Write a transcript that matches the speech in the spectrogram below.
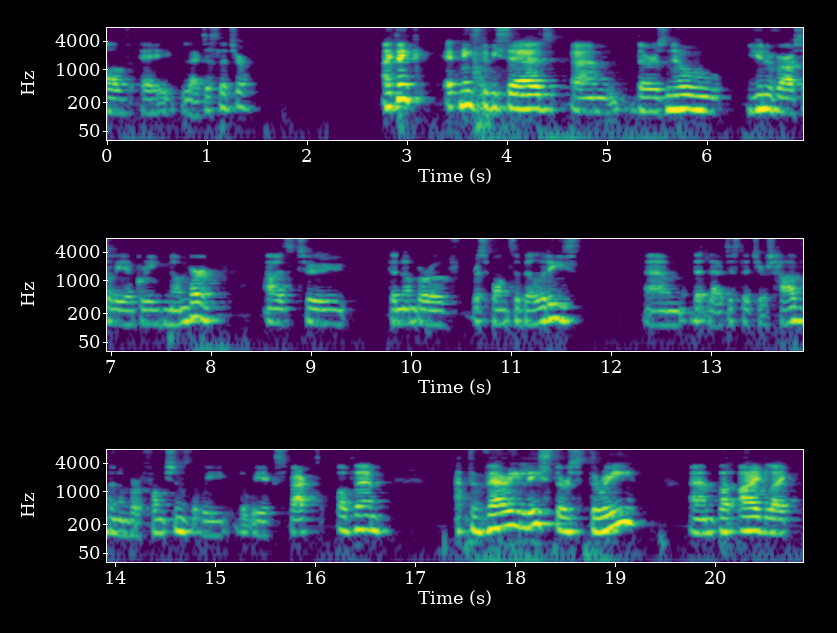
of a legislature? I think it needs to be said um, there's no universally agreed number as to the number of responsibilities um, that legislatures have, the number of functions that we that we expect of them. At the very least, there's three, um, but I'd like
